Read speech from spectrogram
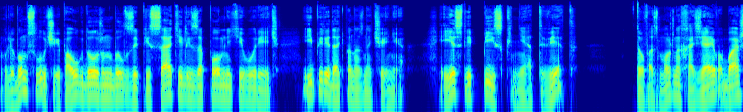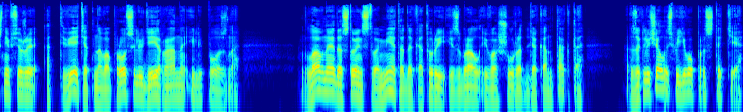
В любом случае паук должен был записать или запомнить его речь и передать по назначению. Если писк не ответ, то, возможно, хозяева башни все же ответят на вопросы людей рано или поздно. Главное достоинство метода, который избрал Ивашура для контакта, заключалось в его простоте.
